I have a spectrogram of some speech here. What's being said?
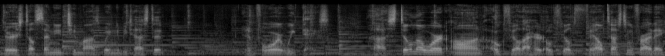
There is still 72 mods waiting to be tested, and four weekdays. Uh, still no word on Oakfield. I heard Oakfield failed testing Friday,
